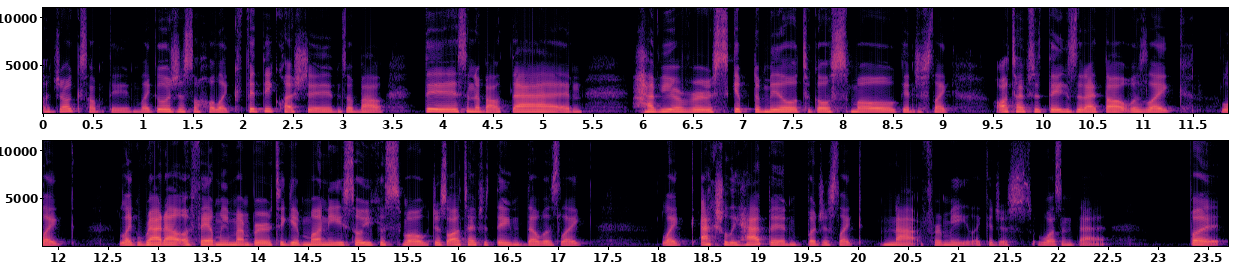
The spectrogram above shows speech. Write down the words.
a drug something. Like it was just a whole like 50 questions about this and about that and have you ever skipped a meal to go smoke and just like all types of things that I thought was like like like rat out a family member to get money so you could smoke, just all types of things that was like like actually happened, but just like not for me. Like it just wasn't that. But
